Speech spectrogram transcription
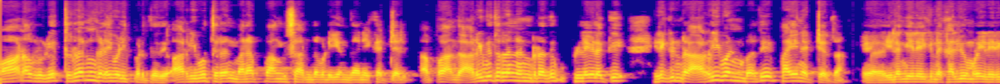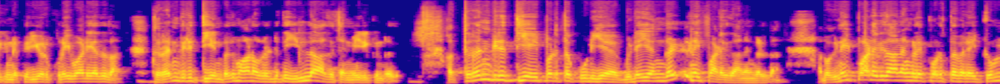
மாணவர்களுடைய திறன்களை வெளிப்படுத்துது. அறிவு திறன் மனப்பாங்கு சார்ந்தபடியும் தானே கற்றல் அப்போ அந்த அறிவு திறன் என்றது பிள்ளைகளுக்கு இருக்கின்ற அறிவு என்பது பயனற்றது தான் இலங்கையில் இருக்கின்ற கல்வி முறையில் இருக்கின்ற பெரிய ஒரு குறைபாடே அதுதான். திறன் விருத்தி என்பது மாணவர்களிடத்தில் இல்லாத தன்மை இருக்கின்றது. திறன் விருத்தியை ஏற்படுத்தக்கூடிய விடயங்கள் இணைப்பாடு விதானங்கள் தான். அப்போ இணைப்பாடு விதானங்களை பொறுத்த வரைக்கும்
